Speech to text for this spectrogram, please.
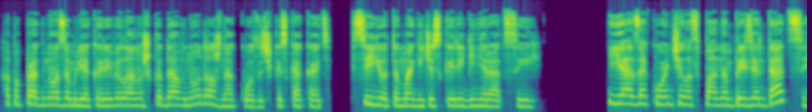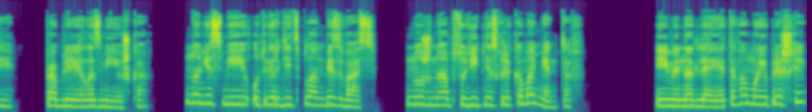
А по прогнозам лекаря Виланушка давно должна козочкой скакать с ее-то магической регенерацией. Я закончила с планом презентации, проблеяла змеюшка. Но не смею утвердить план без вас. Нужно обсудить несколько моментов. «Именно для этого мы и пришли»,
